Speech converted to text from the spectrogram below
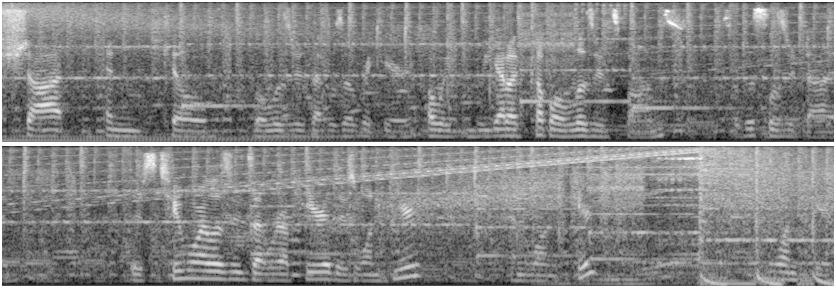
shot and killed the lizard that was over here. Oh, wait, we got a couple of lizard spawns. So this lizard died. There's two more lizards that were up here. There's one here, and one here, and one here.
